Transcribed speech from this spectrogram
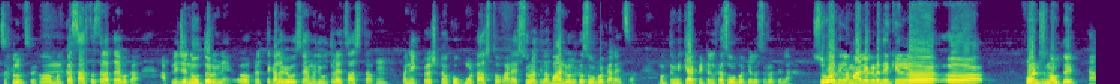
चालूच आहे. अं, मग कसं असतं सर आता हे बघा आपले जे नवतरुण आहे अं, प्रत्येकाला व्यवसायामध्ये उतरायचं असतं हम्म. पण एक प्रश्न खूप मोठा असतो कारण सुरुवातीला भांडवल कसं उभं करायचं? मग तुम्ही कॅपिटल कसं उभं केलं सुरुवातीला? सुरुवातीला माझ्याकडे देखील फंड्स नव्हते. हा.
